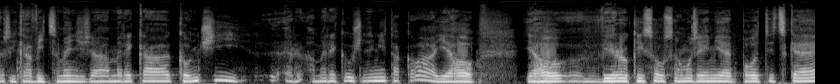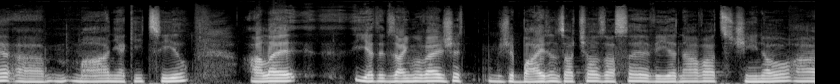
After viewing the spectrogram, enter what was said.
říká víceméně, že Amerika končí. Amerika už není taková. Jeho, jeho výroky jsou samozřejmě politické a má nějaký cíl, ale je zajímavé, že, že Biden začal zase vyjednávat s Čínou a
